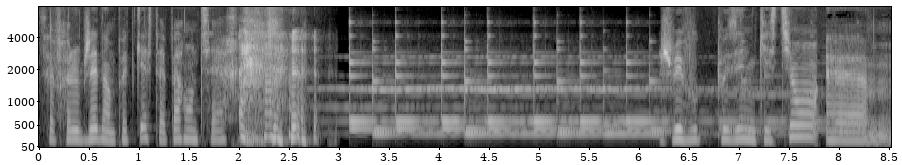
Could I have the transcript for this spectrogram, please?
Ça ferait l'objet d'un podcast à part entière. Je vais vous poser une question. Euh,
